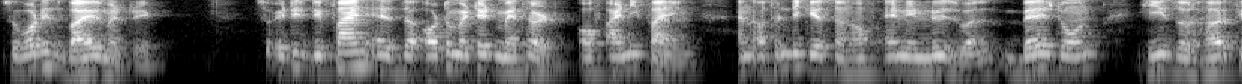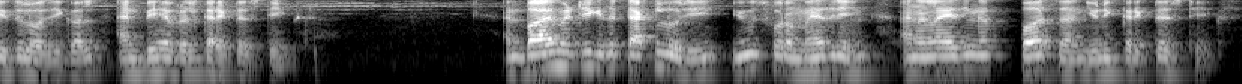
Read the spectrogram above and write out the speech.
So what is biometric? So it is defined as the automated method of identifying and authentication of an individual based on his or her physiological and behavioral characteristics. And biometric is a technology used for measuring and analyzing a person's unique characteristics.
